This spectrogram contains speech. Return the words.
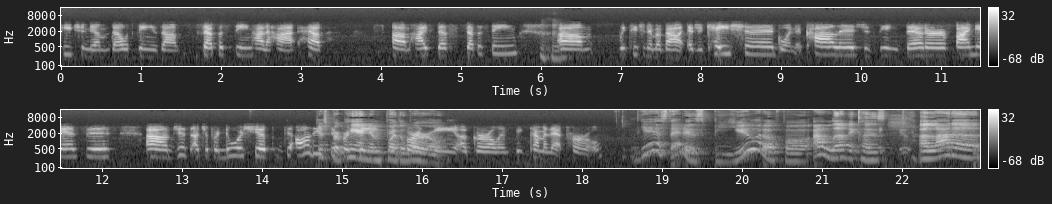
teaching them those things, um, self-esteem, how to ha- have um, high self-esteem. Mm-hmm. Um, we're teaching them about education, going to college, just being better, finances, um, just entrepreneurship, all these just different preparing things them for the world. being a girl and becoming that pearl. Yes, that is beautiful. I love it because a lot of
